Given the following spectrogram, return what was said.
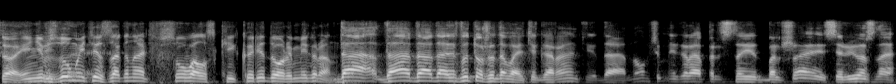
Да, и не вздумайте и, загнать в Сувалский коридор иммигрантов. Да, да, да, да, вы тоже давайте гарантии, да, ну, в общем, игра предстоит большая, серьезная,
